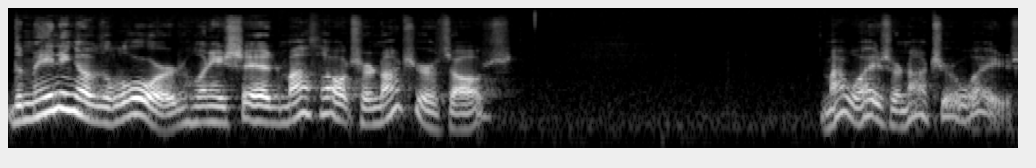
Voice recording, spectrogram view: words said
the meaning of the Lord when He said, My thoughts are not your thoughts, my ways are not your ways.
